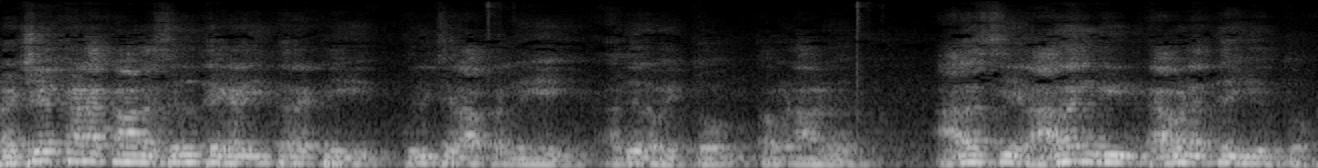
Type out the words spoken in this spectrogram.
லட்சக்கணக்கான சிறுத்தைகளை திரட்டி திருச்சிராப்பள்ளியை அதிர வைத்தோம். தமிழ்நாடு அரசியல் அரங்கின் கவனத்தை ஈர்த்தோம்.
